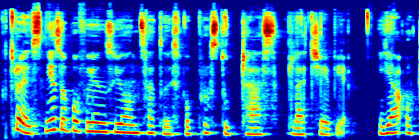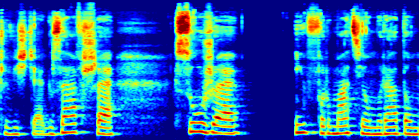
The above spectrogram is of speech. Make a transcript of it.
która jest niezobowiązująca, to jest po prostu czas dla Ciebie. Ja oczywiście, jak zawsze, służę informacją, radą,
